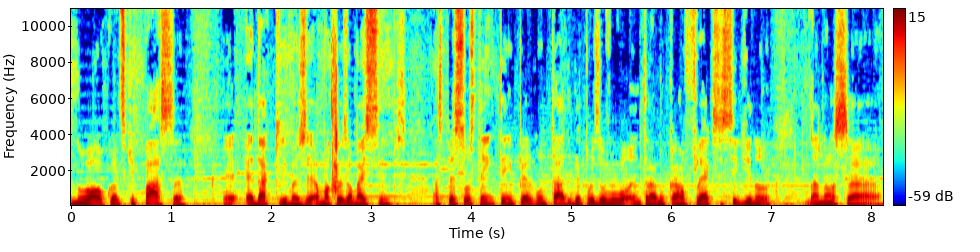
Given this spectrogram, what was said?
no álcool antes que passa, é, é, daqui, mas é uma coisa mais simples. As pessoas têm, têm perguntado, e depois eu vou entrar no carro flex e seguir no, na, nossa,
